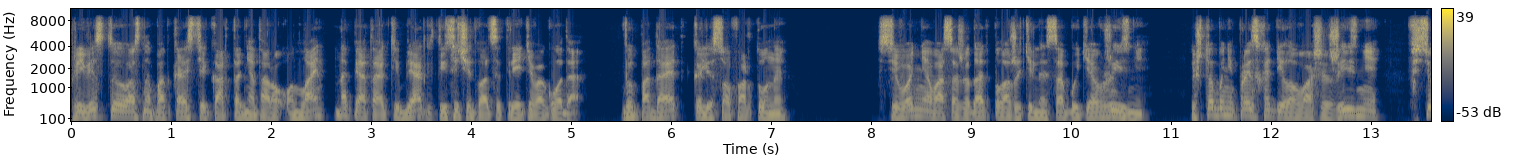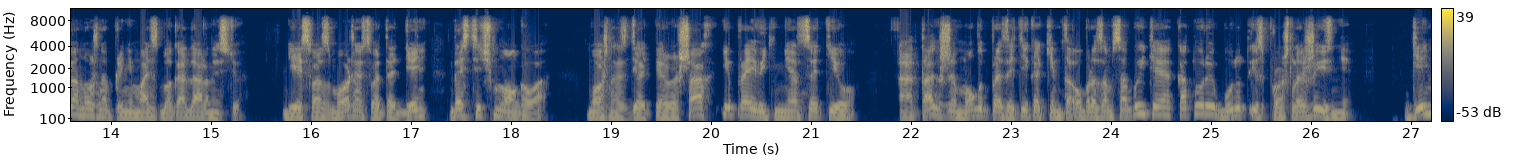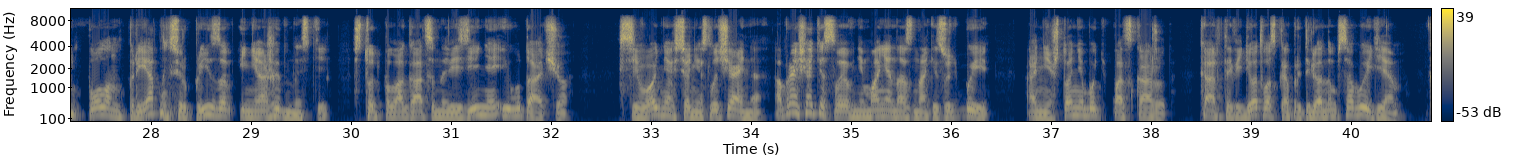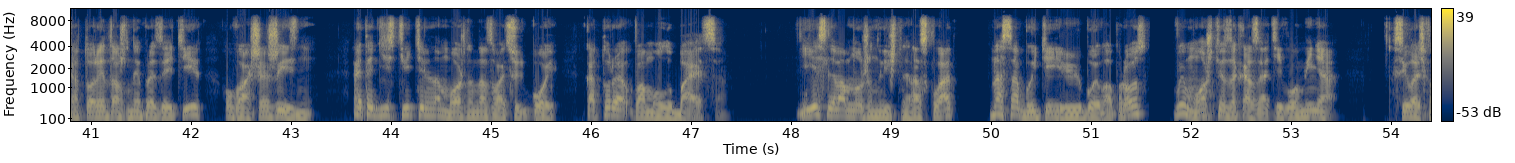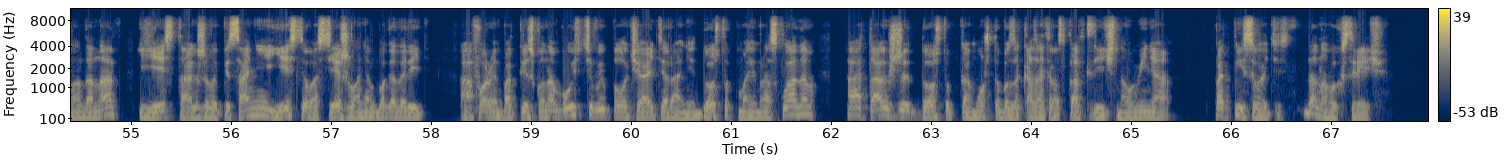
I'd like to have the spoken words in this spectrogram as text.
Приветствую вас на подкасте «Карта Дня Таро онлайн» на 5 октября 2023 года. Выпадает колесо фортуны. Сегодня вас ожидает положительное событие в жизни. И что бы ни происходило в вашей жизни, все нужно принимать с благодарностью. Есть возможность в этот день достичь многого. Можно сделать первый шаг и проявить инициативу. А также могут произойти каким-то образом события, которые будут из прошлой жизни. День полон приятных сюрпризов и неожиданностей – Стоит полагаться на везение и удачу. Сегодня все не случайно. Обращайте свое внимание на знаки судьбы. Они что-нибудь подскажут. Карта ведет вас к определенным событиям, которые должны произойти в вашей жизни. Это действительно можно назвать судьбой, которая вам улыбается. Если вам нужен личный расклад на событие или любой вопрос, вы можете заказать его у меня. Ссылочка на донат есть также в описании, если у вас есть желание отблагодарить. Оформив подписку на Boosty, вы получаете ранний доступ к моим раскладам, а также доступ к тому, чтобы заказать расклад лично у меня. Подписывайтесь. До новых встреч!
